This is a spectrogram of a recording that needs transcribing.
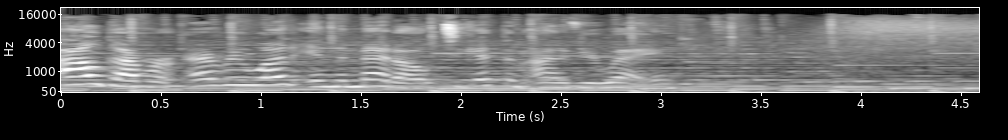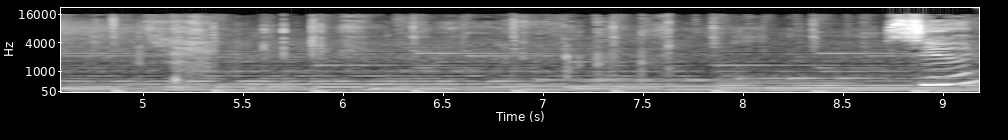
I'll gather everyone in the meadow to get them out of your way. Soon,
